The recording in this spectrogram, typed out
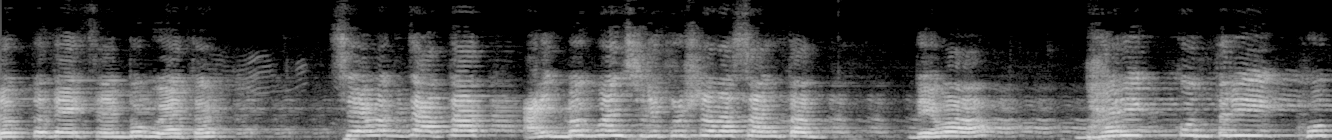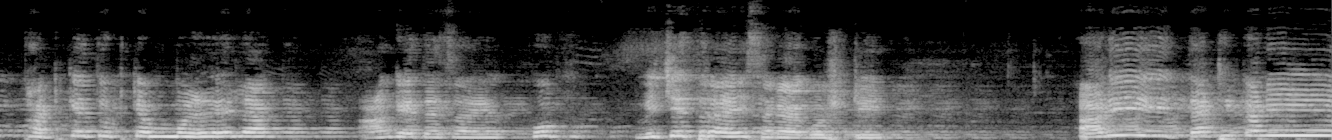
रक्त द्यायचंय बघूया तर. सेवक जातात आणि भगवान श्रीकृष्णाला सांगतात देवा भारी कोणतरी खूप फाटके तुटके मळलेल्या अंग त्याचा त्याचं आहे खूप विचित्र आहे सगळ्या गोष्टी. आणि त्या ठिकाणी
